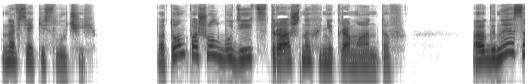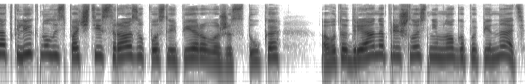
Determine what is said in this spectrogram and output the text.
на всякий случай. Потом пошел будить страшных некромантов. Агнес откликнулась почти сразу после первого же стука, а вот Адриана пришлось немного попинать,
